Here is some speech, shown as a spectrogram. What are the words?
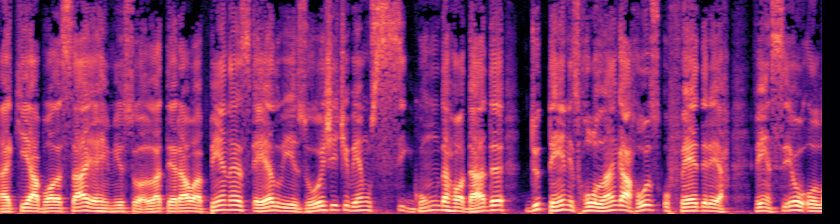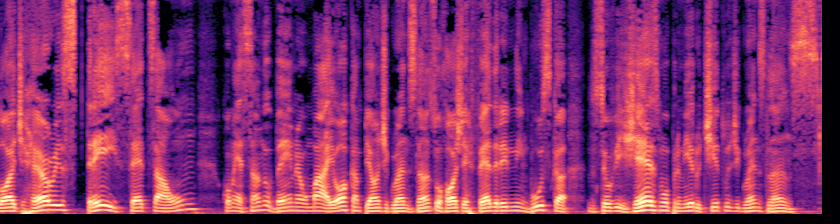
Aqui a bola sai, arremesso lateral apenas. É, Luiz, hoje tivemos segunda rodada do tênis. Roland Garros, o Federer venceu o Lloyd Harris 3 sets a 1 começando bem, né? O maior campeão de Grand Slams, o Roger Federer, indo em busca do seu 21 primeiro título de Grand Slams.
